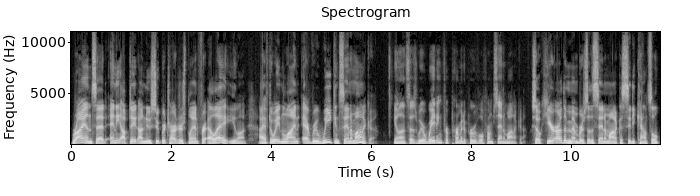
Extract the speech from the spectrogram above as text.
Ryan said, Any update on new superchargers planned for LA, Elon? I have to wait in line every week in Santa Monica. Elon says we are waiting for permit approval from Santa Monica. So here are the members of the Santa Monica City Council,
